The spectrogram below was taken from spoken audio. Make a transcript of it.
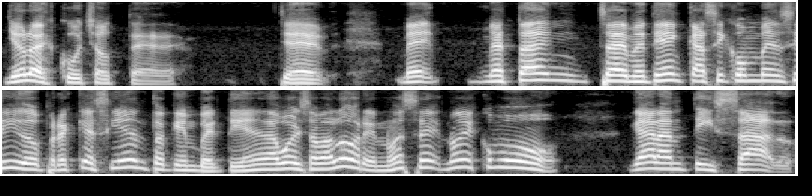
yo lo escucho a ustedes. Me, me están, o me tienen casi convencido, pero es que siento que invertir en la bolsa de valores no es, no es como garantizado,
